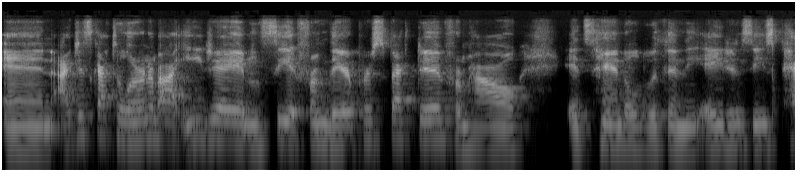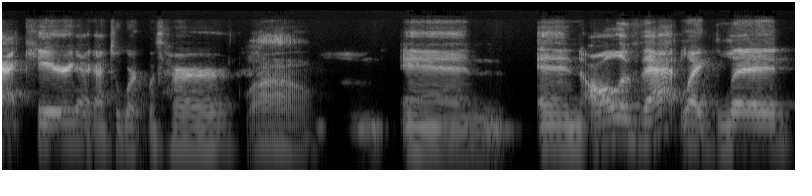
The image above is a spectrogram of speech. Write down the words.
And I just got to learn about EJ and see it from their perspective, from how it's handled within the agencies. Pat Carey, I got to work with her. Wow. Um, and and all of that like led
